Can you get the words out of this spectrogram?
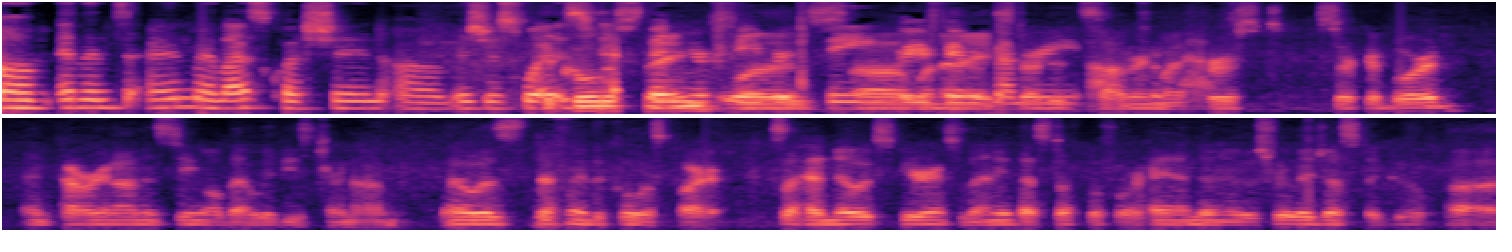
Um, and then to end, my last question um, is just what has been thing your favorite was thing uh, or your when favorite I memory started um, soldering my math? first circuit board and powering it on and seeing all the LEDs turn on. That was definitely the coolest part because I had no experience with any of that stuff beforehand, and it was really just a go- uh,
